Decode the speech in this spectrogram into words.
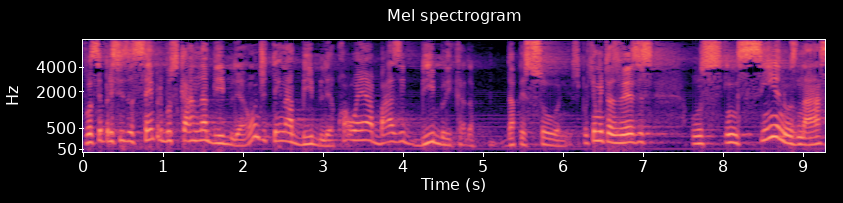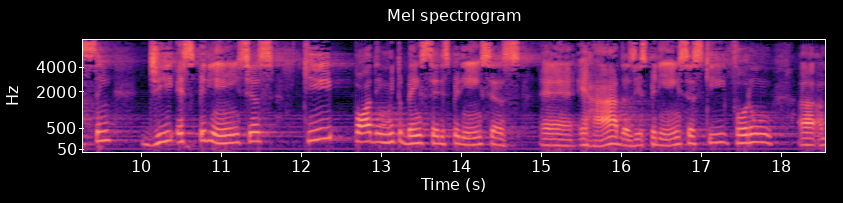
você precisa sempre buscar na Bíblia. Onde tem na Bíblia? Qual é a base bíblica da, da pessoa nisso? Porque muitas vezes os ensinos nascem de experiências que podem muito bem ser experiências é, erradas e experiências que foram ah,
